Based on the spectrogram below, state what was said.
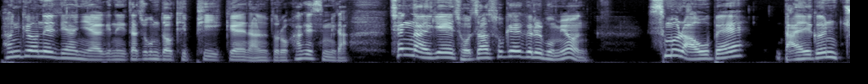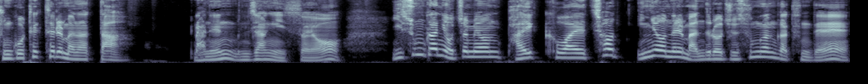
편견에 대한 이야기는 이따 조금 더 깊이 있게 나누도록 하겠습니다. 책 날개의 저자 소개글을 보면 29의 낡은 중고 택트를 만났다. 라는 문장이 있어요. 이 순간이 어쩌면 바이크와의 첫 인연을 만들어준 순간 같은데,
